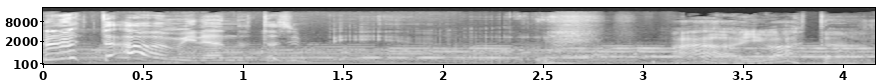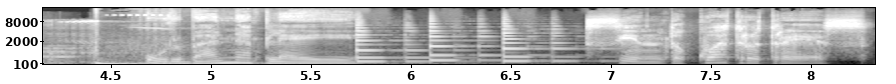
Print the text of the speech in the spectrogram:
No estaba mirando, estás en pedo. Ah, y basta. Urbana Play 104.3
